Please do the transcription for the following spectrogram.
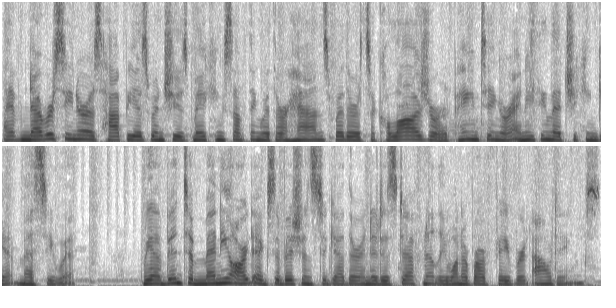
I have never seen her as happy as when she is making something with her hands, whether it's a collage or a painting or anything that she can get messy with. We have been to many art exhibitions together, and it is definitely one of our favorite outings.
